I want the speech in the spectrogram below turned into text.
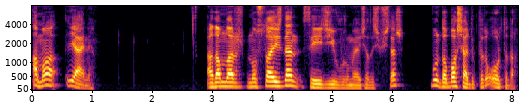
Ama yani adamlar nostaljiden seyirciyi vurmaya çalışmışlar. Bunu da başardıkları ortada.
